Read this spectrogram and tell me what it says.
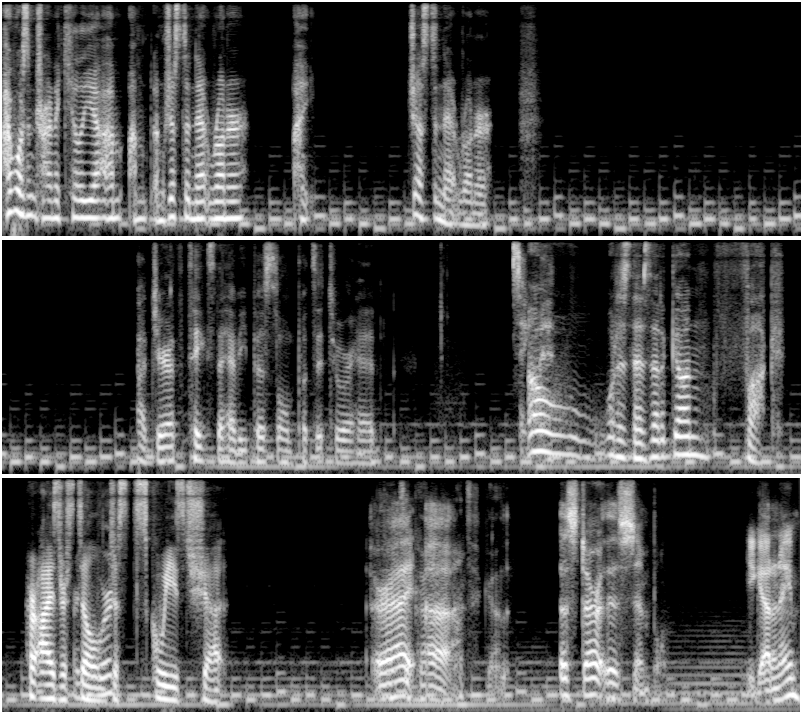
I wasn't trying to kill you. I'm I'm I'm just a net runner. I just a net runner. uh, Jareth takes the heavy pistol and puts it to her head. Oh, what is that? Is that a gun? Fuck. Her eyes are still work- just squeezed shut. All right. That's a gun. Uh, That's a gun. let's start this simple. You got a name?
